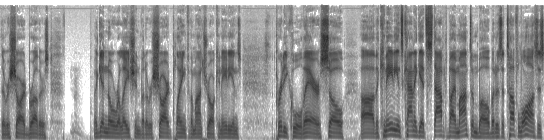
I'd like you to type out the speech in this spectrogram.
the Richard brothers. Again, no relation, but a Richard playing for the Montreal Canadiens pretty cool there. So uh, the Canadiens kind of get stopped by Montembeault, but it was a tough loss. As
